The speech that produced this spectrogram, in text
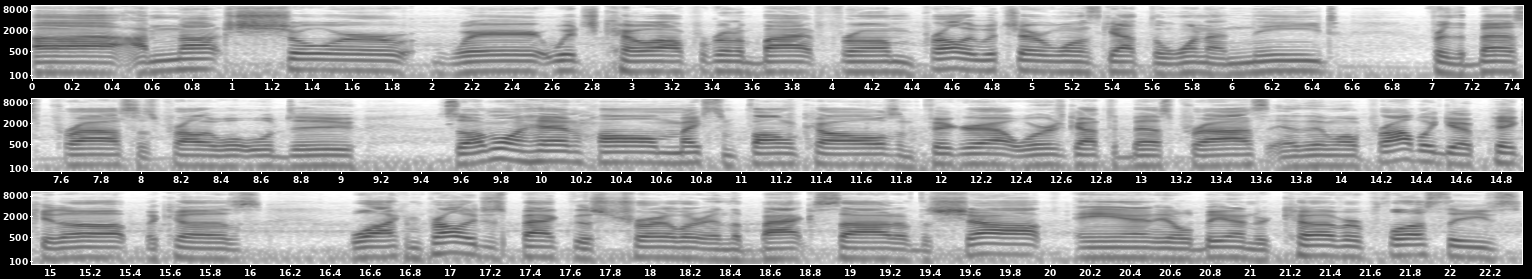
Uh, I'm not sure where which co-op we're to buy it from. Probably whichever one's got the one I need for the best price is probably what we'll do. So I'm to head home, make some phone calls, and figure out where's got the best price, and then we'll probably go pick it up because, well, I can probably just back this trailer in the back side of the shop, and it'll be under cover. Plus, these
